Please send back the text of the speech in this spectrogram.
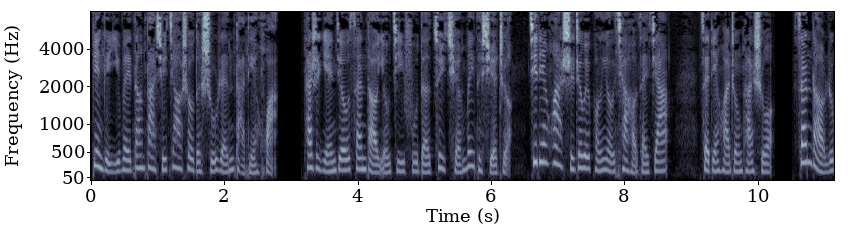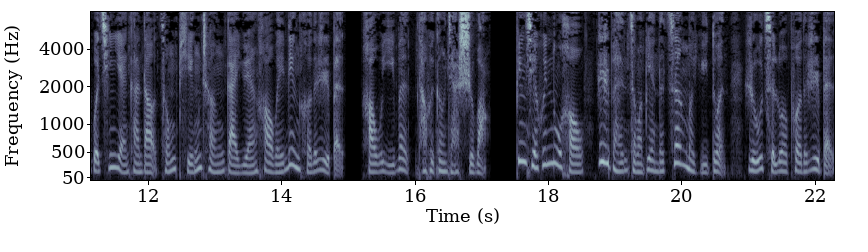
便给一位当大学教授的熟人打电话。他是研究三岛由纪夫的最权威的学者。接电话时，这位朋友恰好在家。在电话中，他说：“三岛如果亲眼看到从平城改元号为令和的日本，毫无疑问他会更加失望。”并且会怒吼：“日本怎么变得这么愚钝？如此落魄的日本，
